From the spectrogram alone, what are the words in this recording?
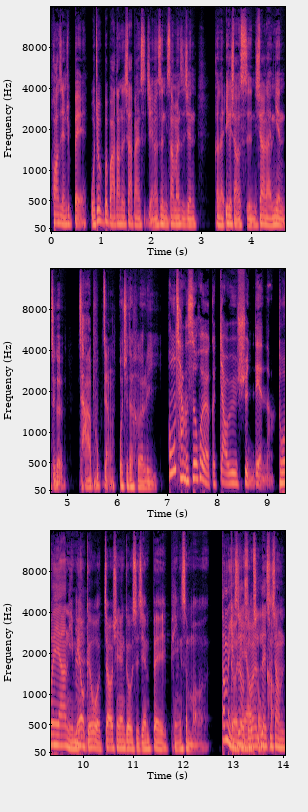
花时间去背，我就不把它当成下班时间，而是你上班时间可能一个小时，你现在来念这个茶谱，这样我觉得合理。通常是会有个教育训练呐，对呀、啊，你没有给我教育训练，给我时间背，凭什么？他们也是有所谓类似像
